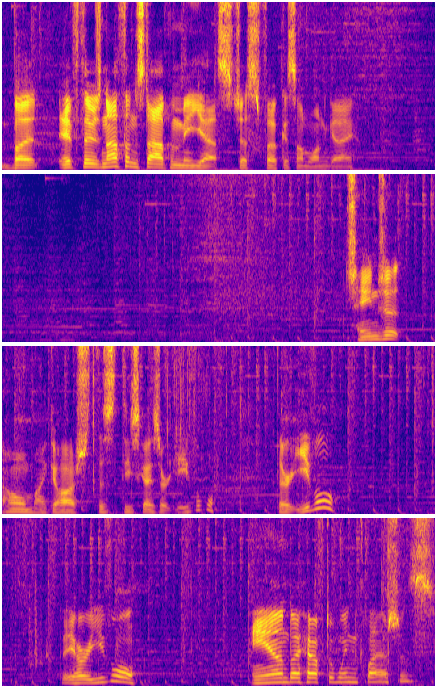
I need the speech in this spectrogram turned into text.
But if there's nothing stopping me, yes, just focus on one guy. Change it. Oh my gosh, this these guys are evil. They're evil? They are evil. And I have to win clashes?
